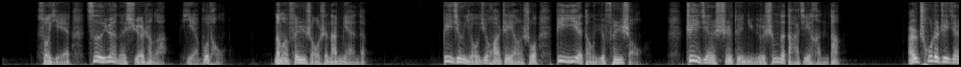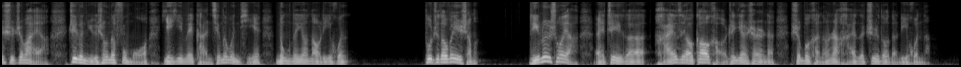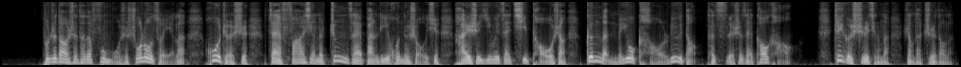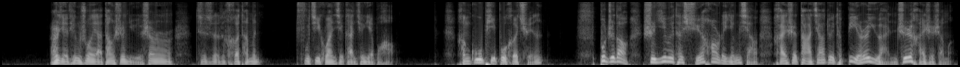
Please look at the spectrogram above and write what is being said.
所以自愿的学生啊。也不同，那么分手是难免的。毕竟有句话这样说：“毕业等于分手。”这件事对女生的打击很大。而除了这件事之外啊，这个女生的父母也因为感情的问题弄得要闹离婚。不知道为什么，理论说呀，哎，这个孩子要高考这件事呢，是不可能让孩子知道的离婚的。不知道是他的父母是说漏嘴了，或者是在发现了正在办离婚的手续，还是因为在气头上根本没有考虑到他此时在高考，这个事情呢让他知道了，而且听说呀，当时女生就是和他们夫妻关系感情也不好，很孤僻不合群，不知道是因为他学号的影响，还是大家对他避而远之，还是什么，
